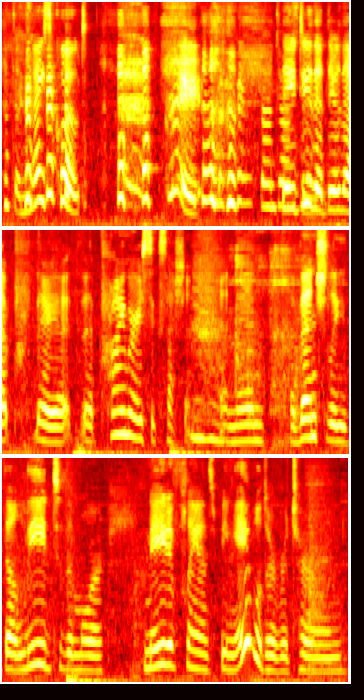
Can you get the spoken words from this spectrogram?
That's a nice quote. Great. Fantastic. they do that. They're that pr- they're that primary succession, Mm-hmm. and then eventually they'll lead to the more native plants being able to return.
